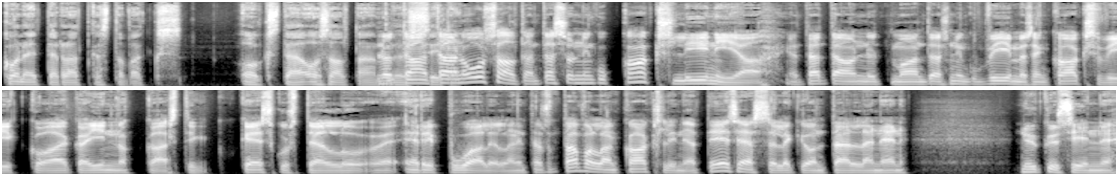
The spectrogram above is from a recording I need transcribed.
koneiden ratkaistavaksi Onko tämä osaltaan no, myös tämä, tämä on osaltaan. Tässä on niin kuin kaksi linjaa ja tätä on nyt, mä oon tässä niin kuin viimeisen kaksi viikkoa aika innokkaasti keskustellut eri puolilla. Niin tässä on tavallaan kaksi linjaa. TCSlläkin on tällainen nykyisin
